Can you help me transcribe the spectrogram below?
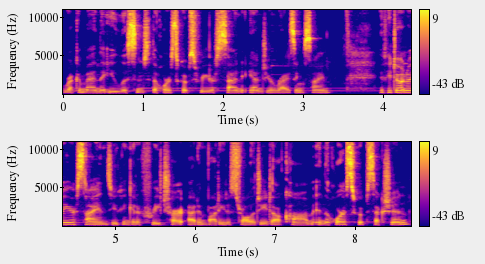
recommend that you listen to the horoscopes for your Sun and your Rising sign. If you don't know your signs, you can get a free chart at embodiedastrology.com in the horoscope section,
